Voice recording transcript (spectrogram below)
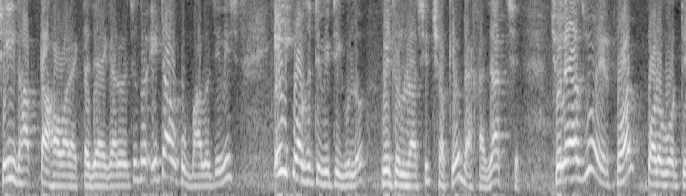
সেই ধাপটা হওয়ার একটা জায়গা রয়েছে। তো এটাও খুব ভালো জিনিস। এই পজিটিভিটি গুলো মিথুন রাশির ছকেও দেখা যাচ্ছে। চলে আসব এরপর পরবর্তী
